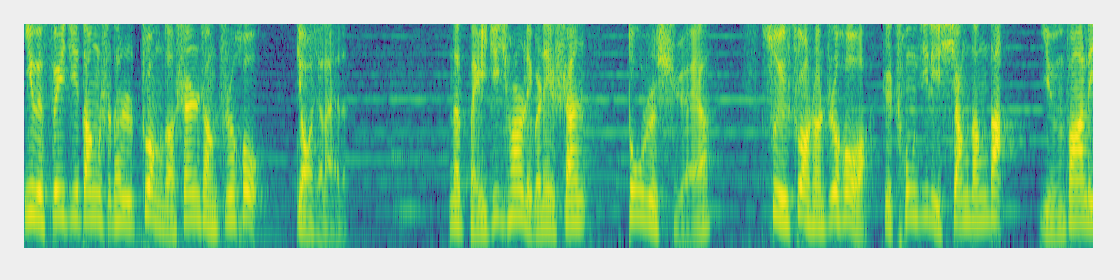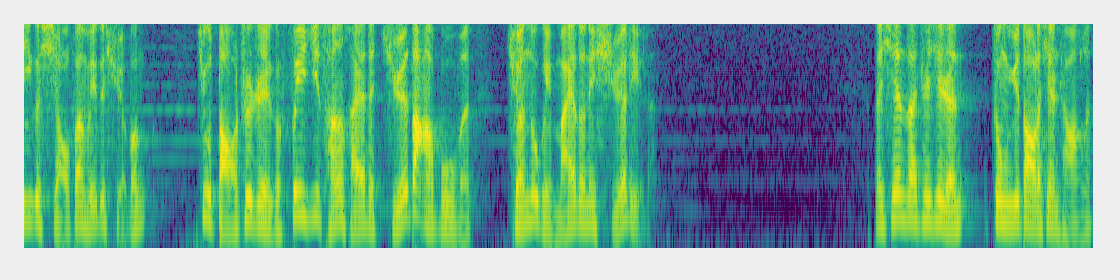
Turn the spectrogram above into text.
因为飞机当时它是撞到山上之后掉下来的，那北极圈里边那山都是雪呀，所以撞上之后啊，这冲击力相当大，引发了一个小范围的雪崩，就导致这个飞机残骸的绝大部分全都给埋到那雪里了。那现在这些人终于到了现场了，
